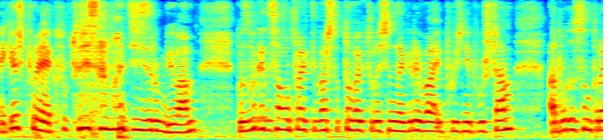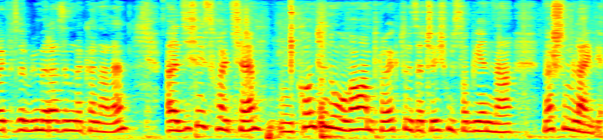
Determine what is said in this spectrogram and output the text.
jakiegoś projektu, który sama dziś zrobiłam, bo zwykle to są projekty warsztatowe, które się nagrywa i później puszczam, albo to są projekty, które robimy razem na kanale. Ale dzisiaj, słuchajcie, mm, kontynuowałam projekt, który zaczęliśmy sobie na naszym live'ie.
